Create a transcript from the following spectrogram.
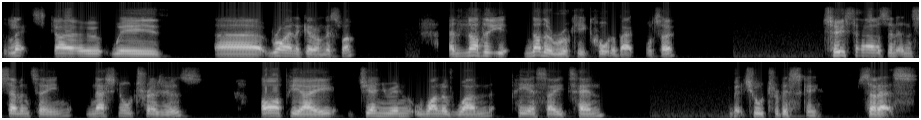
Let's go with uh, Ryan again on this one. Another another rookie quarterback auto. 2017 National Treasures RPA genuine one of one PSA 10 Mitchell Trubisky. So that's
